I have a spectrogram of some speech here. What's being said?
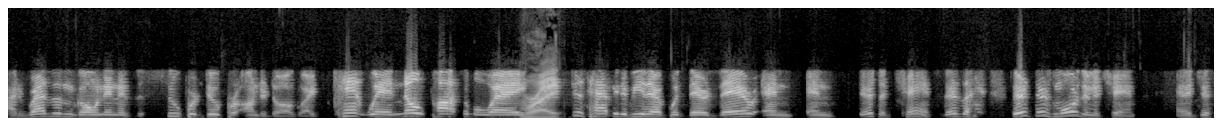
I'd rather them going in as the super duper underdog. Like can't win, no possible way. Right. Just happy to be there, but they're there, and and there's a chance. There's a there, there's more than a chance, and it just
